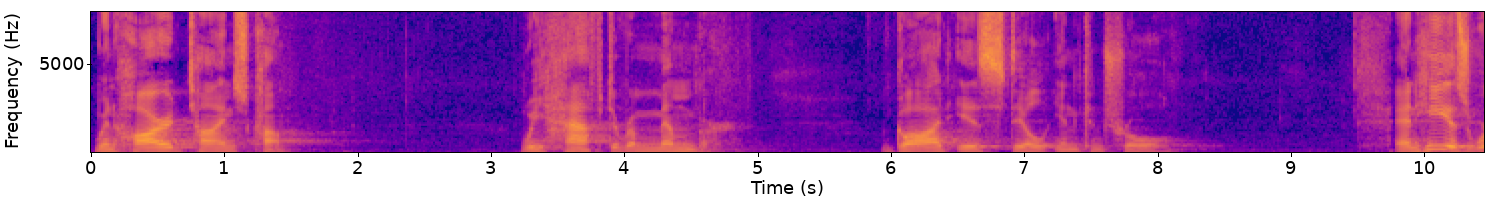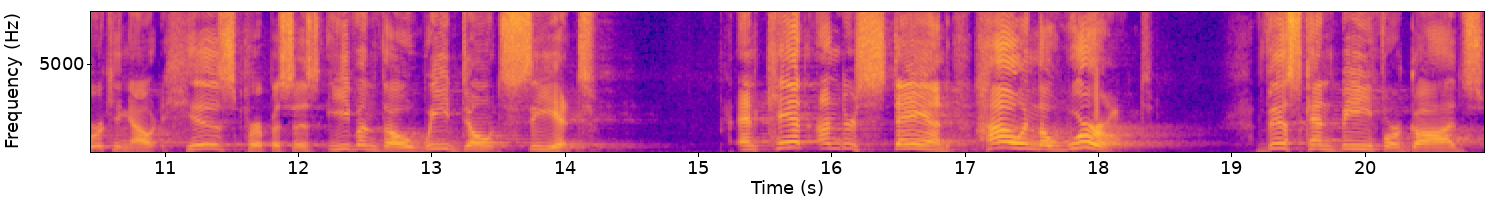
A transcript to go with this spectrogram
when hard times come, we have to remember God is still in control and He is working out His purposes even though we don't see it and can't understand how in the world this can be for God's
